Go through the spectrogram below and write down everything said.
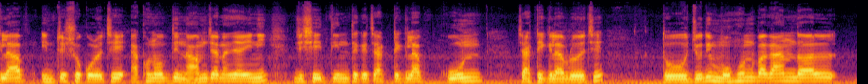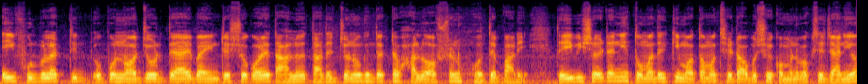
ক্লাব ইন্টারেস্টও করেছে এখনও অবধি নাম জানা যায়নি যে সেই তিন থেকে চারটে ক্লাব কোন চারটি ক্লাব রয়েছে। তো যদি মোহনবাগান দল এই ফুটবলারটির ওপর নজর দেয় বা ইন্টারেস্টও করে, তাহলে তাদের জন্য কিন্তু একটা ভালো অপশন হতে পারে। তো এই বিষয়টা নিয়ে তোমাদের কি মতামত সেটা অবশ্যই কমেন্ট বক্সে জানিও।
